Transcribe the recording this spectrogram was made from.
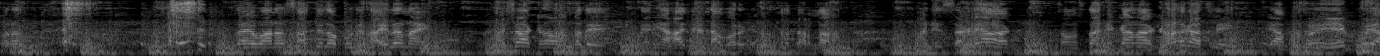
परत दैवानं साथीला कोणी राहिलं नाही. अशा काळामध्ये त्यांनी हा झेंडा वर धरला. आणि सगळ्या संस्थानिकांना घड घातली की आपण सगळे एक होऊया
